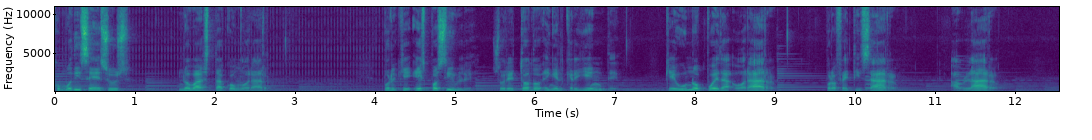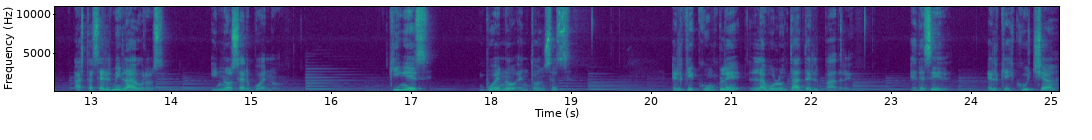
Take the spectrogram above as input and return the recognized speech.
Como dice Jesús, no basta con orar, porque es posible, sobre todo en el creyente, que uno pueda orar, profetizar, hablar, hasta hacer milagros y no ser bueno. ¿Quién es bueno entonces? El que cumple la voluntad del Padre, es decir, el que escucha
